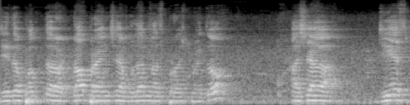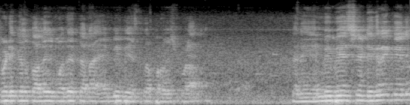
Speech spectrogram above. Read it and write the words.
जिथं फक्त टॉप रँकच्या मुलांनाच प्रवेश मिळतो अशा जी एस मेडिकल कॉलेजमध्ये त्यांना एम बी बी एसला प्रवेश मिळाला. त्यांनी एम बी बी एसची डिग्री केली.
